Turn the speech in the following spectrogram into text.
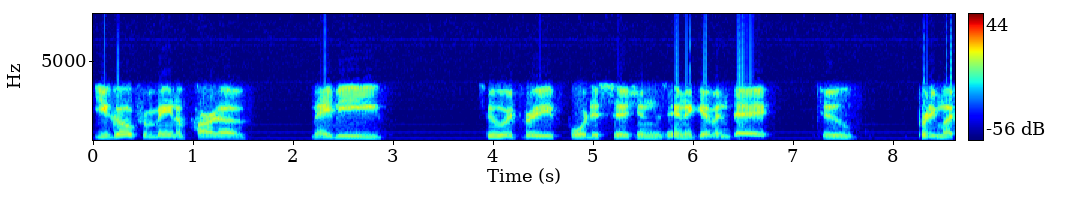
you go from being a part of maybe two or three, four decisions in a given day to pretty much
